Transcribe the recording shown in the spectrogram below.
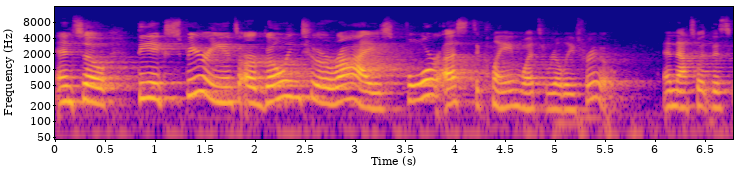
And so the experience are going to arise for us to claim what's really true. And that's what this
